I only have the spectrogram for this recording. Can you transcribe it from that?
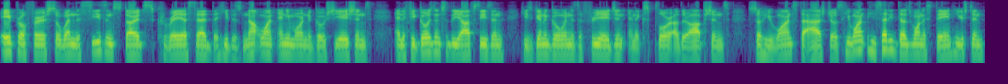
April 1st. So when the season starts, Correa said that he does not want any more negotiations, and if he goes into the offseason, he's going to go in as a free agent and explore other options. So he wants the Astros. He want he said he does want to stay in Houston,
